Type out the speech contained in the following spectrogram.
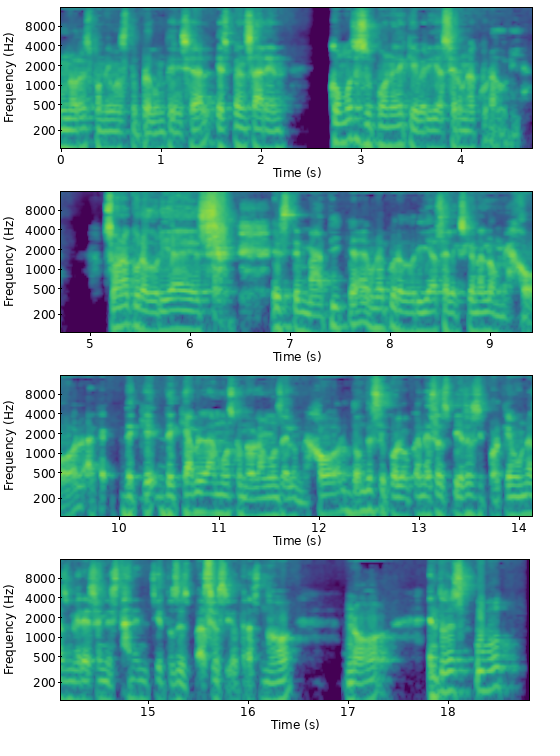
no respondimos a tu pregunta inicial, es pensar en cómo se supone que debería ser una curaduría. O sea, una curaduría es, es temática, una curaduría selecciona lo mejor, de qué, de qué hablamos cuando hablamos de lo mejor, dónde se colocan esas piezas y por qué unas merecen estar en ciertos espacios y otras no, no. Entonces hubo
